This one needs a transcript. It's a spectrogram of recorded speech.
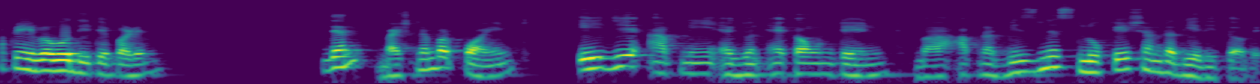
আপনি এভাবেও দিতে পারেন। দেন বাইশ নাম্বার পয়েন্ট এই যে আপনি একজন অ্যাকাউন্টেন্ট বা আপনার বিজনেস লোকেশনটা দিয়ে দিতে হবে।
